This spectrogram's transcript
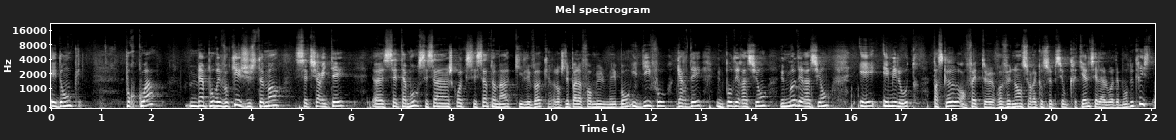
Et donc, pourquoi Bien pour évoquer justement cette charité, euh, cet amour. C'est saint, je crois que c'est saint Thomas qui l'évoque. Alors je n'ai pas la formule, mais bon, il dit il faut garder une pondération, une modération et aimer l'autre. Parce que, en fait, euh, revenant sur la conception chrétienne, c'est la loi d'amour du Christ.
